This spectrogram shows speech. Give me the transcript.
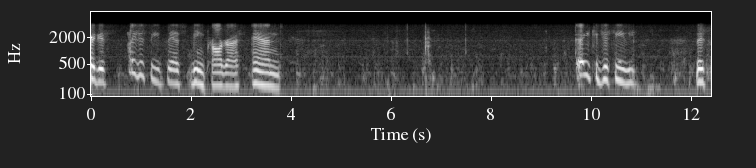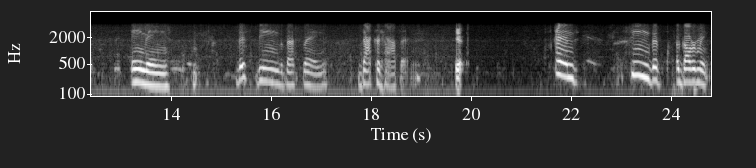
I just I just see this being progress and I could just see this aiming this being the best thing that could happen. Yeah. And seeing that a government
